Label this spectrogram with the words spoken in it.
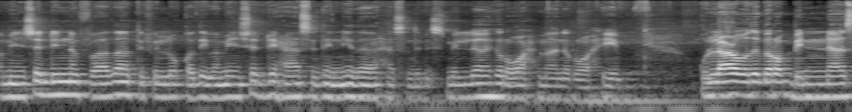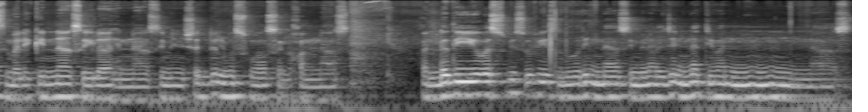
ومن شر النفاذات في اللقد ومن شر حاسد إذا حسد. بسم الله الرحمن الرحيم. قل أعوذ برب الناس ملك الناس إله الناس من شر الوسواس الخناس الذي يوسوس في صدور الناس من الجنة والناس.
